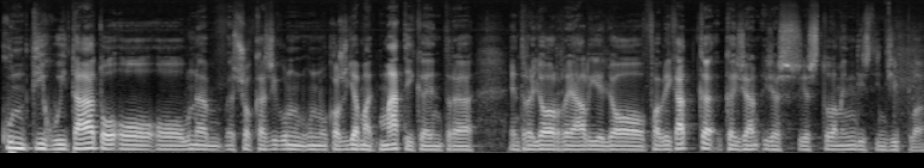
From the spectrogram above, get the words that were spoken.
contigüitat o, o, o una, això quasi un, una cosa ja magmàtica entre, entre allò real i allò fabricat que, que ja, ja, és, ja és totalment indistingible.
